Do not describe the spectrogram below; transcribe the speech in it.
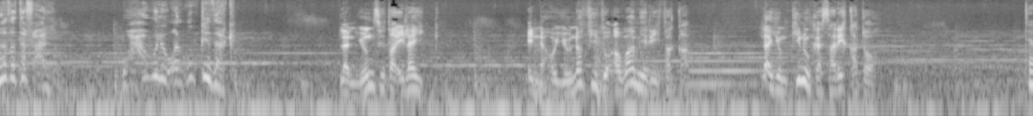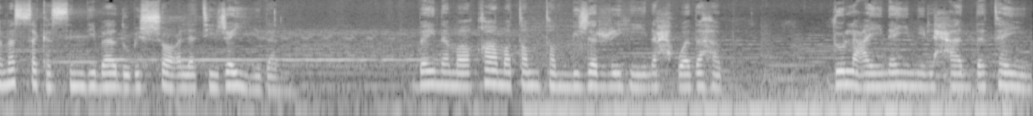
ماذا تفعل؟ أحاول أن أنقذك. لن ينصت إليك. إنه ينفذ أوامري فقط. لا يمكنك سرقته. تمسك السندباد بالشعلة جيدا. بينما قام طمطم بجره نحو ذهب ذو العينين الحادتين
